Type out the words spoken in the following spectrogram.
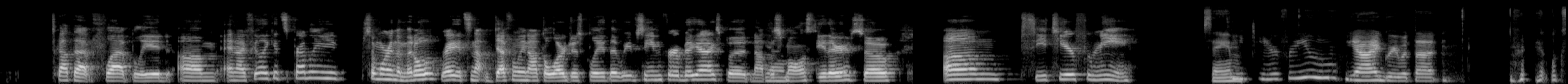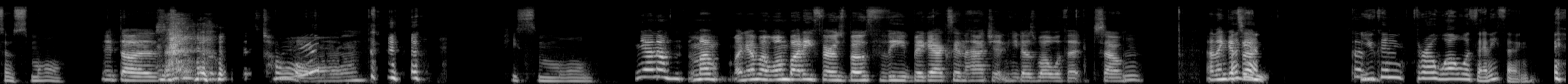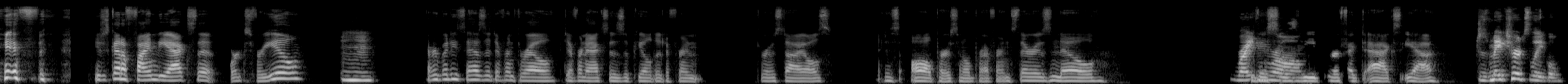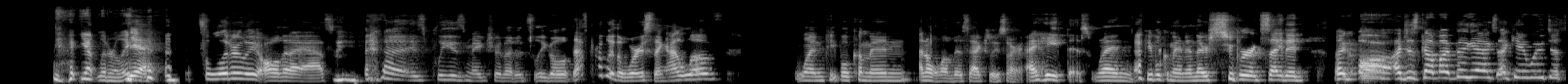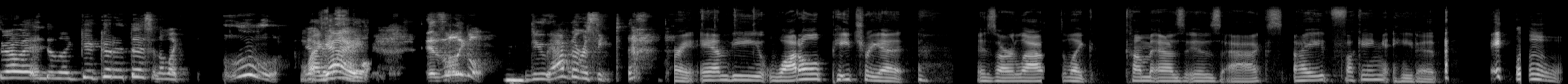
It's got that flat blade, um, and I feel like it's probably somewhere in the middle, right? It's not definitely not the largest blade that we've seen for a big axe, but not the smallest either. So, um, C tier for me. Same. C tier for you. Yeah, I agree with that. It looks so small. It does. it's tall. She's small. Yeah, no. My again, my one buddy throws both the big axe and the hatchet, and he does well with it. So Mm. I think it's Again, a you can throw well with anything. if you just gotta find the axe that works for you. Mhm. Everybody has a different throw. Different axes appeal to different throw styles. It is all personal preference. There is no right and this wrong. is the perfect axe. Yeah. Just make sure it's legal. yeah, literally. yeah, it's literally all that I ask is please make sure that it's legal. That's probably the worst thing. I love when people come in. I don't love this actually. Sorry, I hate this when people come in and they're super excited, like, "Oh, I just got my big axe! I can't wait to throw it and to like get good at this." And I'm like, "Ooh, my It's guy, illegal. it's illegal. Mm. Do you have the receipt?" All right. And the WATL Patriot is our last like come as is axe. I fucking hate it.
